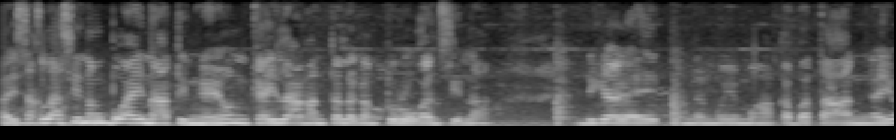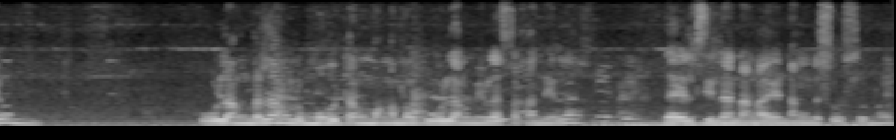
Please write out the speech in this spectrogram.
Ay, sa klase ng buhay natin ngayon, kailangan talagang turuan sila. Hindi kaya tignan mo yung mga kabataan ngayon. Kulang na lang, lumuhod ang mga magulang nila sa kanila. Dahil sila na ngayon ang nasusunod.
